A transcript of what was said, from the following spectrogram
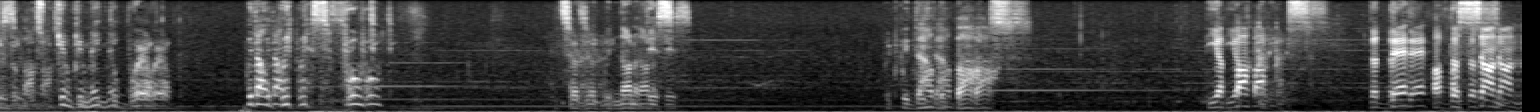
Key and the silver box, we can remake the world without weakness, fruit. And certainly with none of this. But without the box, the apocalypse, the death of the sun.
